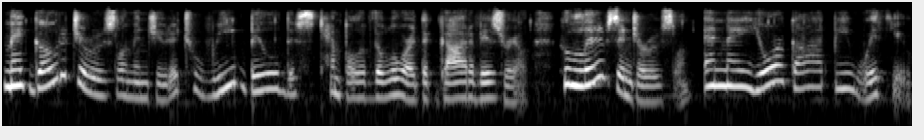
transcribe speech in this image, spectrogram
may go to Jerusalem and Judah to rebuild this temple of the Lord, the God of Israel, who lives in Jerusalem, and may your God be with you."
